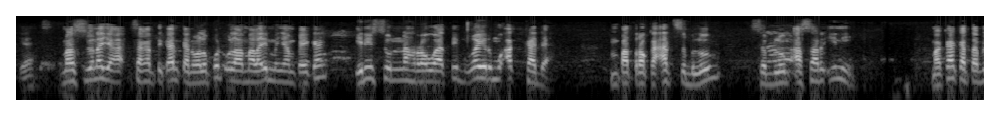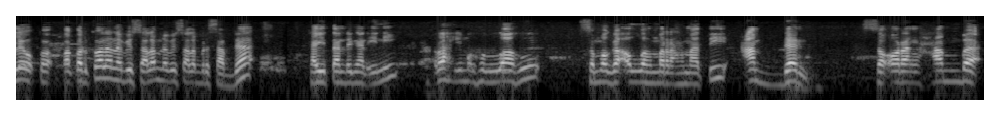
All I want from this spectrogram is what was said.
Ya. Mas sunnah yang sangat tekankan, walaupun ulama lain menyampaikan ini sunnah rawatib ghair muakkadah. Empat rakaat sebelum sebelum asar ini. Maka kata beliau, Pakar kala Nabi Sallam, Nabi Sallam bersabda, kaitan dengan ini, rahimahullahu, semoga Allah merahmati abdan, seorang hamba,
